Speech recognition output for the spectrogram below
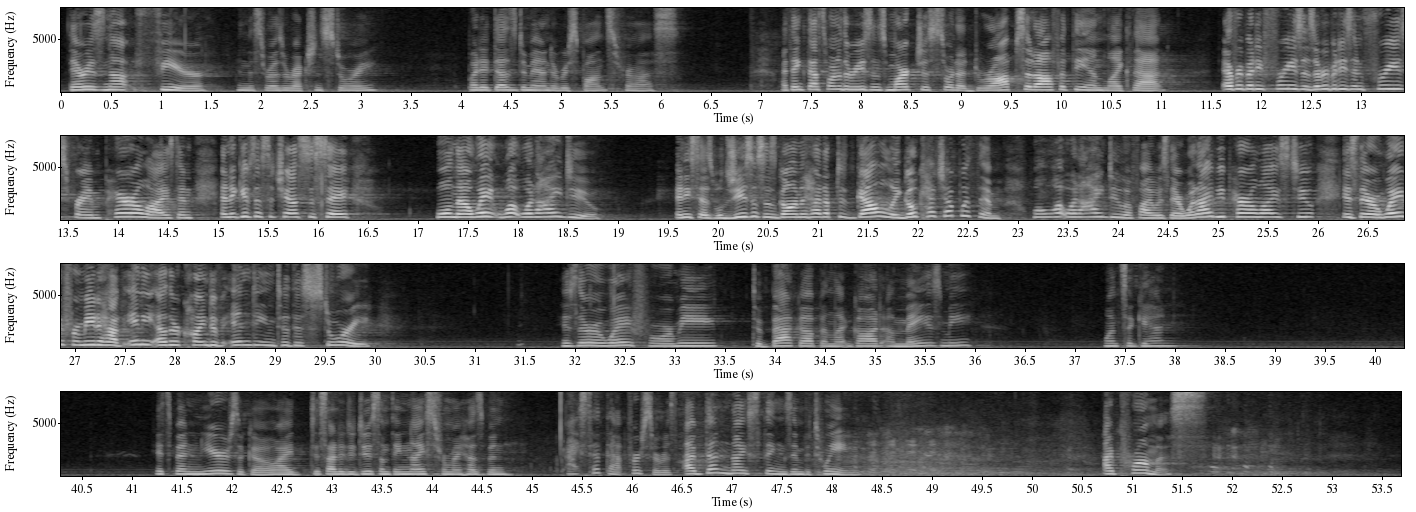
There is not fear in this resurrection story, but it does demand a response from us. I think that's one of the reasons Mark just sort of drops it off at the end like that. Everybody freezes, everybody's in freeze frame, paralyzed, and, and it gives us a chance to say, well, now wait, what would I do? And he says, Well, Jesus has gone ahead up to Galilee. Go catch up with him. Well, what would I do if I was there? Would I be paralyzed too? Is there a way for me to have any other kind of ending to this story? Is there a way for me to back up and let God amaze me once again? It's been years ago. I decided to do something nice for my husband. I said that first service. I've done nice things in between. I promise.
